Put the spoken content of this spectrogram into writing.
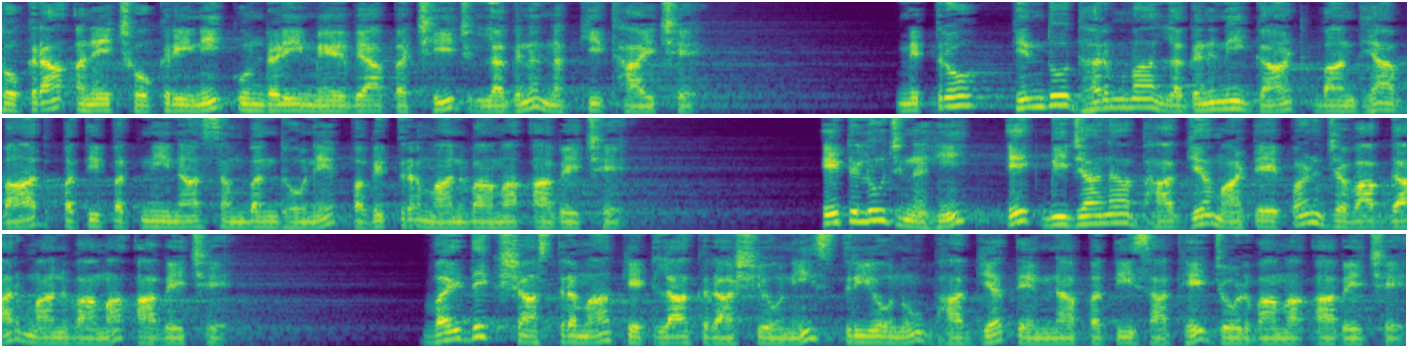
છોકરા અને છોકરીની કુંડળી મેળવ્યા પછી જ લગ્ન નક્કી થાય છે. મિત્રો, હિન્દુ ધર્મમાં લગ્નની ગાંઠ બાંધ્યા બાદ પતિ પત્નીના સંબંધોને પવિત્ર માનવામાં આવે છે. એટલું જ નહીં, એકબીજાના ભાગ્ય માટે પણ જવાબદાર માનવામાં આવે છે. વૈદિક શાસ્ત્રમાં કેટલાક રાશિઓની સ્ત્રીઓનું ભાગ્ય તેમના પતિ સાથે જોડવામાં આવે છે.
